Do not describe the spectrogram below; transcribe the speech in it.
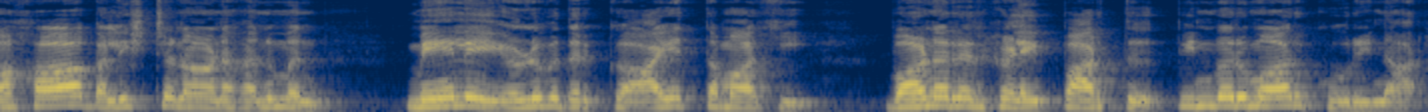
மகாபலிஷ்டனான ஹனுமன் மேலே எழுவதற்கு ஆயத்தமாகி வானரர்களை பார்த்து பின்வருமாறு கூறினார்.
